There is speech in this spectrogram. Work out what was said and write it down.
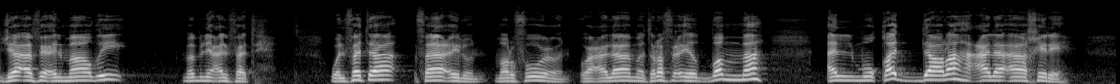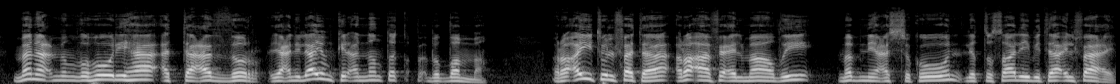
جاء فعل ماضي مبني على الفتح. والفتى فاعل مرفوع وعلامة رفعه الضمة المقدرة على آخره. منع من ظهورها التعذر يعني لا يمكن أن ننطق بالضمة. رأيت الفتى رأى فعل ماضي مبني على السكون لاتصاله بتاء الفاعل.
